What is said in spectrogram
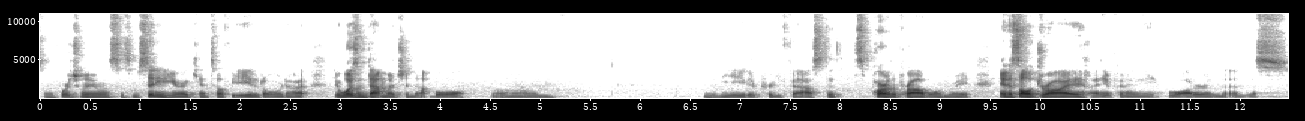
So unfortunately, since I'm sitting here, I can't tell if he ate it all or not. There wasn't that much in that bowl. Um, and he ate it pretty fast. That's part of the problem, right? And it's all dry. I didn't put any water in, in this.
